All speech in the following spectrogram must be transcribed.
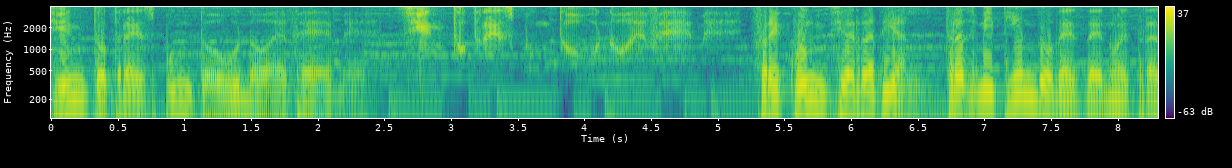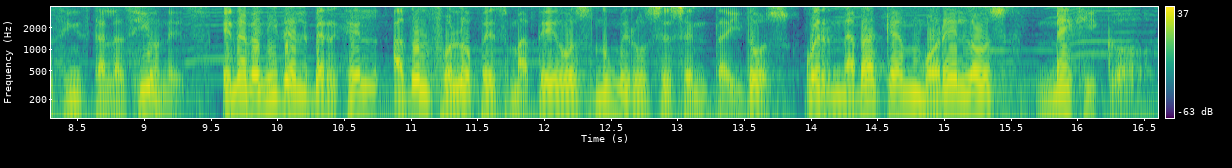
103.1 FM. 103.1 FM. Frecuencia radial, transmitiendo desde nuestras instalaciones en Avenida El Vergel Adolfo López Mateos número 62, Cuernavaca, Morelos, México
